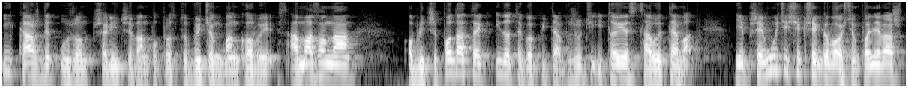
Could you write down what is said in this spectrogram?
i każdy urząd przeliczy Wam po prostu wyciąg bankowy z Amazona, obliczy podatek i do tego PIT-a wrzuci i to jest cały temat. Nie przejmujcie się księgowością, ponieważ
